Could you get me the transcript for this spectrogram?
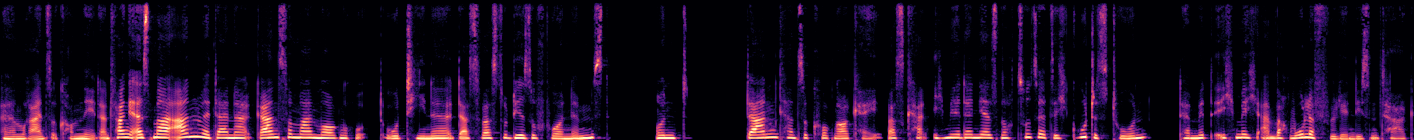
ähm, reinzukommen. Nee, dann fang erstmal an mit deiner ganz normalen Morgenroutine, das, was du dir so vornimmst. Und dann kannst du gucken, okay, was kann ich mir denn jetzt noch zusätzlich Gutes tun, damit ich mich einfach wohler fühle in diesem Tag.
